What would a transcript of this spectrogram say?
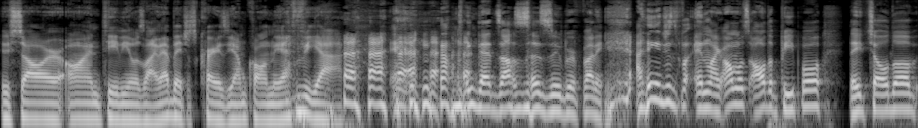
who saw her on TV and was like, That bitch is crazy. I'm calling the FBI. and I think that's also super funny. I think it just and like almost all the people they told them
